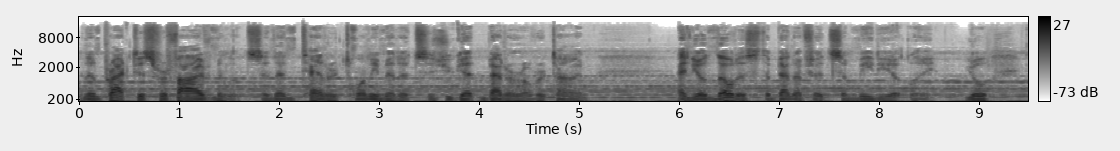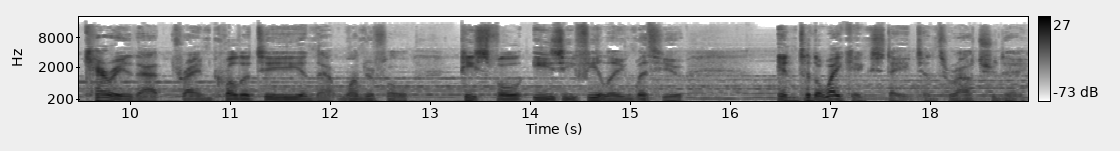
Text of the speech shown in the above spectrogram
and then practice for five minutes, and then 10 or 20 minutes as you get better over time. And you'll notice the benefits immediately. You'll carry that tranquility and that wonderful, peaceful, easy feeling with you into the waking state and throughout your day.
